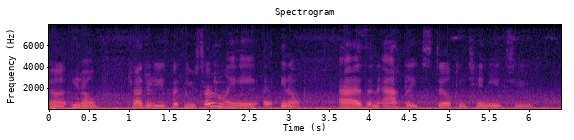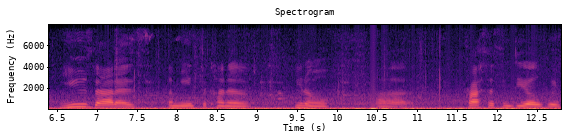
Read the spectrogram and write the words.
uh, you know tragedies but you certainly uh, you know as an athlete still continue to use that as a means to kind of you know uh, process and deal with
